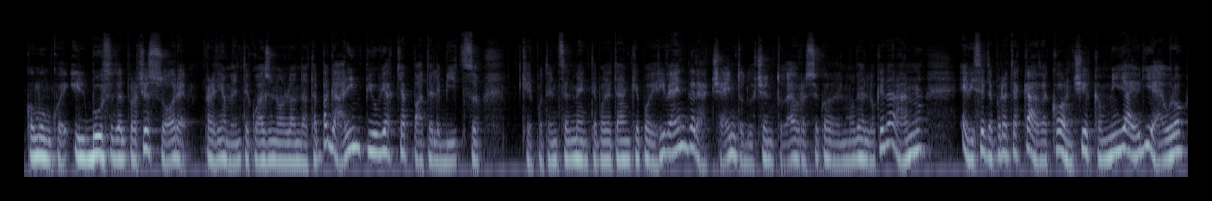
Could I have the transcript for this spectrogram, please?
Comunque il boost del processore praticamente quasi non lo andate a pagare in più vi acchiappate le bits che potenzialmente potete anche poi rivendere a 100-200 euro a seconda del modello che daranno e vi siete portati a casa con circa un migliaio di euro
